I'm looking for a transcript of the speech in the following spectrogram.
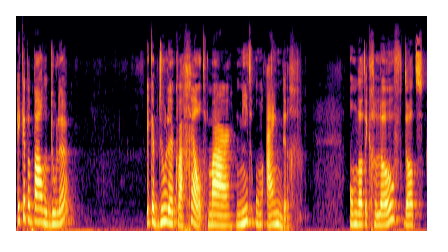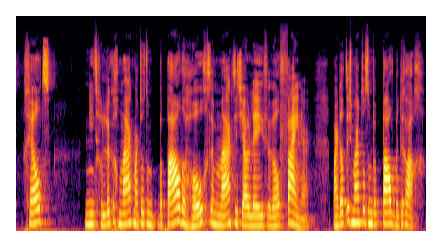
Ik heb bepaalde doelen. Ik heb doelen qua geld, maar niet oneindig. Omdat ik geloof dat geld niet gelukkig maakt, maar tot een bepaalde hoogte maakt het jouw leven wel fijner. Maar dat is maar tot een bepaald bedrag.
